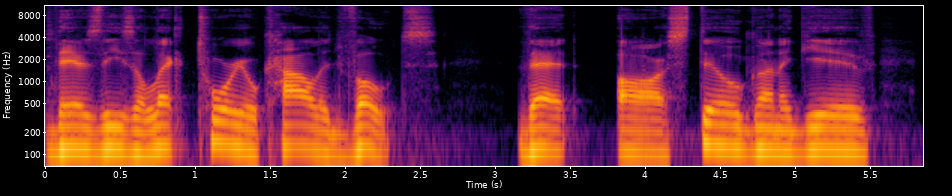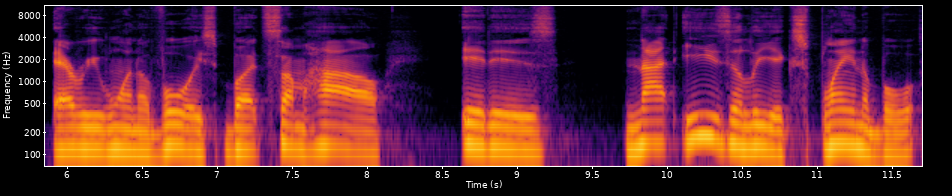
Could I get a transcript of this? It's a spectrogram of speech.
there's these electoral college votes that are still going to give everyone a voice, but somehow it is not easily explainable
